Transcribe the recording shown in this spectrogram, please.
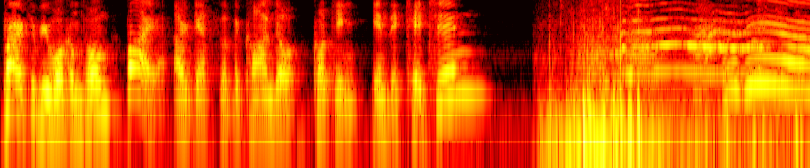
prior to be welcomed home by our guests of the condo cooking in the kitchen. Who's here?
